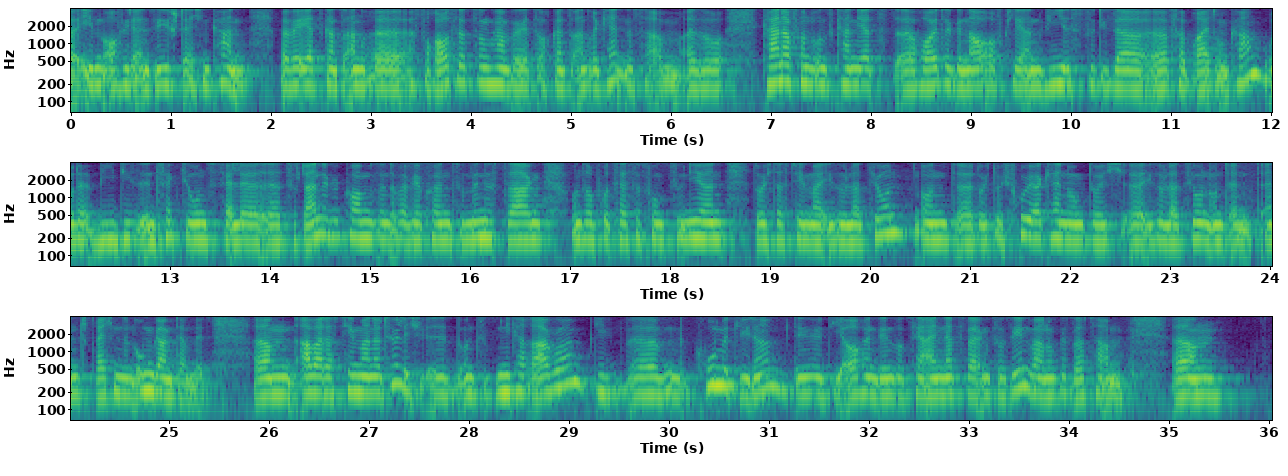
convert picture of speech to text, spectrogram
eben auch wieder in See stechen kann. Weil wir jetzt ganz andere Voraussetzungen haben, weil wir jetzt auch ganz andere Kenntnis haben. Also keiner von uns kann jetzt äh, heute genau aufklären, wie es zu dieser äh, Verbreitung kam oder wie diese Infektionsfälle äh, zustande gekommen sind. Aber wir können zumindest sagen, unsere Prozesse funktionieren durch das Thema Isolation und äh, durch, durch Früherkennung, durch äh, Isolation und ent, entsprechenden Umgang damit. Ähm, aber das Thema natürlich äh, und Nicaragua, die ähm, Crewmitglieder, die, die auch in den sozialen Netzwerken zu sehen waren und gesagt haben, ähm,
